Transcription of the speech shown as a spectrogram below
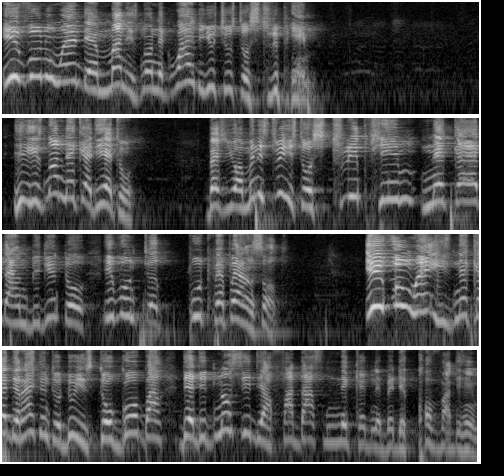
even when the man is not naked, why do you choose to strip him? He is not naked yet, oh. but your ministry is to strip him naked and begin to even to put pepper and salt. Even when he's naked, the right thing to do is to go back. They did not see their father's nakedness, but they covered him.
